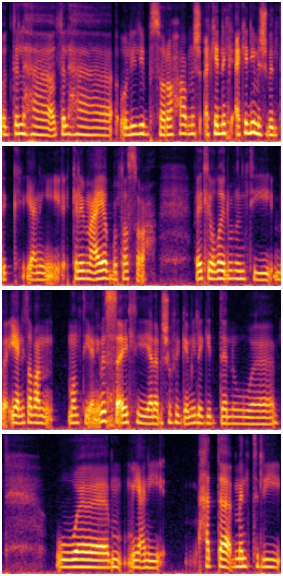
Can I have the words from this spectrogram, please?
قلت لها قلت لها قولي لي بصراحة مش أكنك أكني مش بنتك. يعني اتكلمي معايا بمنتهى الصراحة. فقالت لي والله نور أنتي ب... يعني طبعا مامتي يعني بس قالت لي أنا بشوفك جميلة جدا و و يعني حتى منتلي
